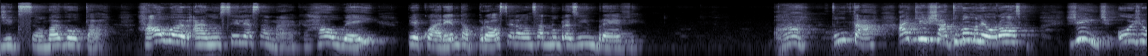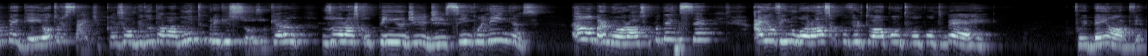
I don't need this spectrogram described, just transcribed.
Dicção, vai voltar. Huawei, ah, não sei ler essa marca. Huawei P40 Pro será lançado no Brasil em breve. Ah, então tá. Ai, que chato, vamos ler horóscopo? Gente, hoje eu peguei outro site, porque o João Bidu tava muito preguiçoso. Quero uns horoscopinhos de, de cinco linhas. Não, para meu horóscopo tem que ser. Aí eu vim no horóscopovirtual.com.br. Fui bem óbvia.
